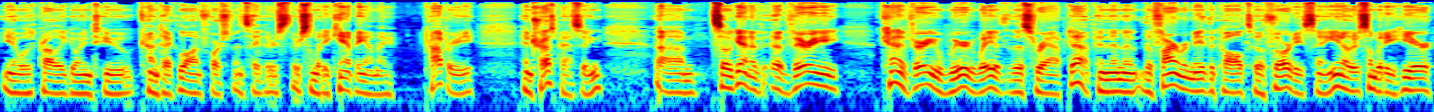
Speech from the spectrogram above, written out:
you know, was probably going to contact law enforcement and say, "There's there's somebody camping on my property and trespassing. Um, so again, a, a, very kind of very weird way of this wrapped up. And then the, the, farmer made the call to authorities saying, you know, there's somebody here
